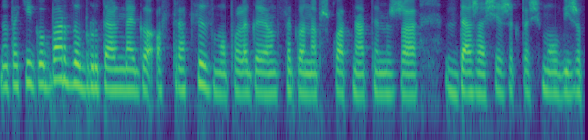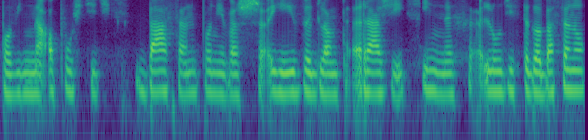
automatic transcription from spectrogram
no, takiego bardzo brutalnego ostracyzmu, polegającego na przykład na tym, że zdarza się, że ktoś mówi, że powinna opuścić basen, ponieważ jej wygląd razi innych ludzi z tego basenu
